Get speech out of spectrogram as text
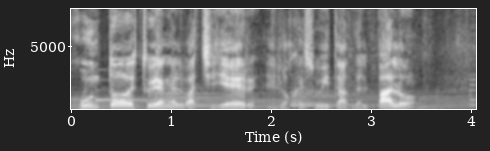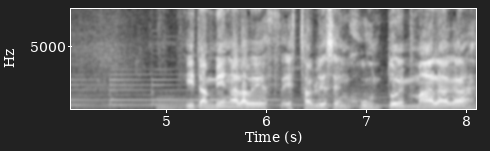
Juntos estudian el bachiller en los jesuitas del Palo y también a la vez establecen juntos en Málaga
